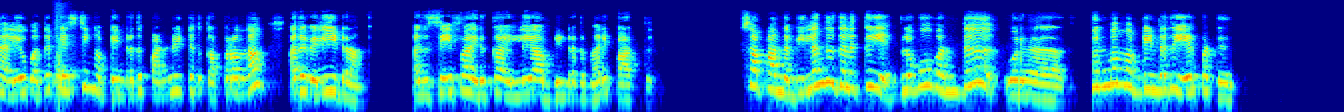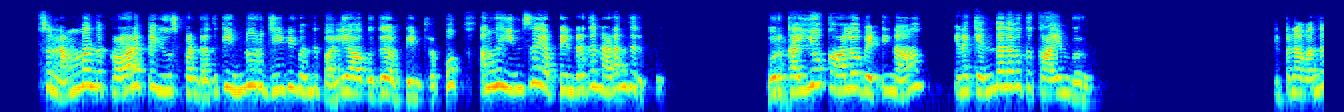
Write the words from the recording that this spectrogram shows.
மேலயோ வந்து டெஸ்டிங் அப்படின்றது பண்ணிட்டதுக்கு அப்புறம் தான் அதை வெளியிடுறாங்க. அது சேஃபா இருக்கா இல்லையா அப்படின்றத மாதிரி பார்த்து. சோ அப்ப அந்த விலங்குகளுக்கு எவ்வளவோ வந்து ஒரு துன்பம் அப்படின்றது ஏற்பட்டு இருக்கு. சோ நம்ம அந்த ப்ராடக்ட யூஸ் பண்றதுக்கு இன்னொரு ஜீவி வந்து பலி ஆகுது அப்படின்றப்போ அங்க இம்சை அப்படின்றது நடந்திருக்கு. ஒரு கையோ காலோ வெட்டினா எனக்கு எந்த அளவுக்கு காயம் வரும்? இப்ப நான் வந்து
